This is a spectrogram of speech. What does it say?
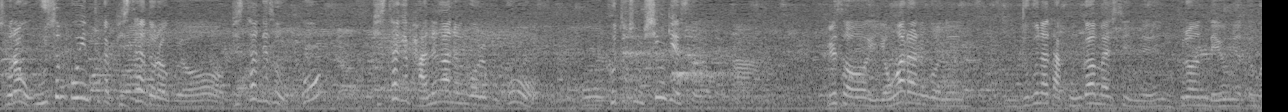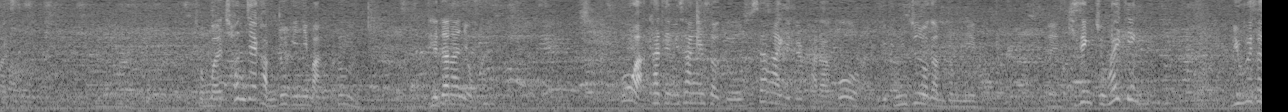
저랑 웃음 포인트가 비슷하더라고요. 비슷한 데서 웃고 비슷하게 반응하는 걸 보고 어, 그것도 좀 신기했어요. 아, 그래서 이 영화라는 거는 누구나 다 공감할 수 있는 그런 내용이었던 것 같습니다. 정말 천재 감독이니만큼 대단한 영화예요. 꼭 아카데미 상에서도 수상하기를 바라고 우리 봉준호 감독님 네, 기생충 화이팅! 미국에서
